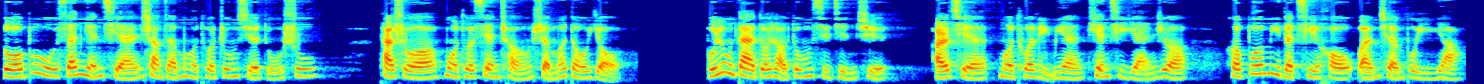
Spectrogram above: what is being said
罗布三年前尚在墨脱中学读书，他说墨脱县城什么都有，不用带多少东西进去，而且墨脱里面天气炎热。和波密的气候完全不一样，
